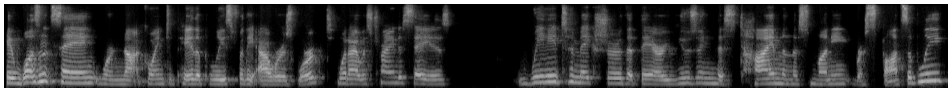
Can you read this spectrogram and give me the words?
It wasn't saying we're not going to pay the police for the hours worked. What I was trying to say is we need to make sure that they are using this time and this money responsibly.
